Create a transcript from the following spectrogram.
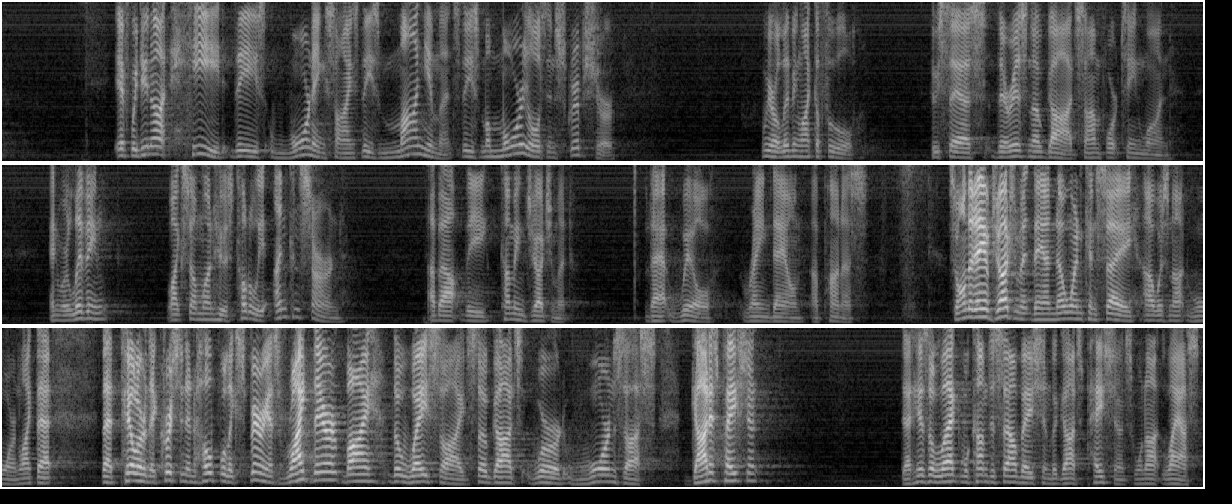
If we do not heed these warning signs, these monuments, these memorials in Scripture, we are living like a fool who says, There is no God, Psalm 14:1. And we're living like someone who is totally unconcerned about the coming judgment that will rain down upon us. So, on the day of judgment, then, no one can say, I was not warned. Like that, that pillar that Christian and Hopeful experience right there by the wayside. So, God's word warns us God is patient, that his elect will come to salvation, but God's patience will not last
